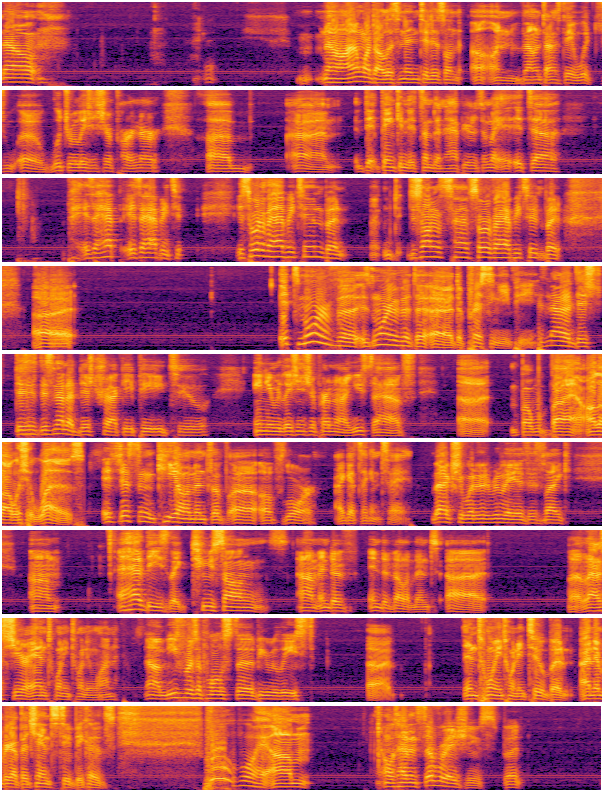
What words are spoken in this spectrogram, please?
Now now I don't want y'all listening to this on uh, on Valentine's Day which uh which relationship partner uh um th- thinking it's something happier. Something like it's a it's a happy it's a happy tune. It's sort of a happy tune, but the songs have sort of a happy tune, but uh, it's more of a it's more of a uh, depressing EP. It's not a dish. This is this is not a diss track EP to any relationship partner I used to have. Uh, but but although I wish it was, it's just some key elements of uh of lore I guess I can say. But actually, what it really is is like, um, I had these like two songs um in of in development uh, uh last year and 2021. Um, these were supposed to be released uh in 2022, but I never got the chance to because, oh boy, um, I was having several issues, but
